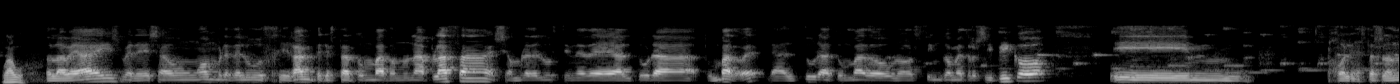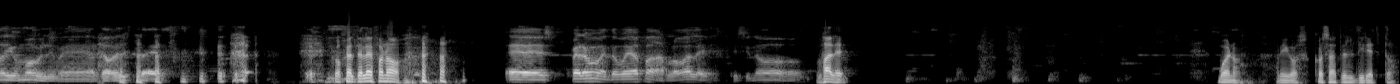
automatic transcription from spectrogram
Cuando la veáis, veréis a un hombre de luz gigante que está tumbado en una plaza. Ese hombre de luz tiene de altura, tumbado, ¿eh? De altura tumbado unos 5 metros y pico. Y. Mm, jolín, está sonando ahí un móvil y me acabo de distraer. Coge el teléfono. Eh, espera un momento, voy a apagarlo, ¿vale? Que si no. Vale. Bueno, amigos, cosas del directo.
